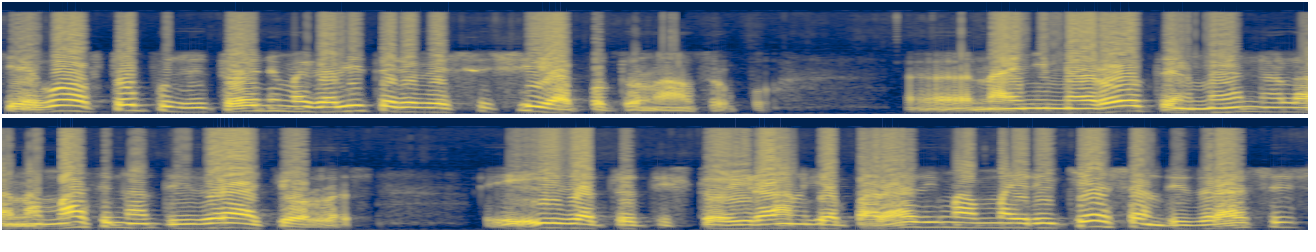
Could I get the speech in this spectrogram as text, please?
και εγώ αυτό που ζητώ είναι μεγαλύτερη ευαισθησία από τον άνθρωπο. Ε, να ενημερώται μεν αλλά να μάθει να αντιδρά κιόλας. Είδατε ότι στο Ιράν για παράδειγμα μερικές αντιδράσεις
